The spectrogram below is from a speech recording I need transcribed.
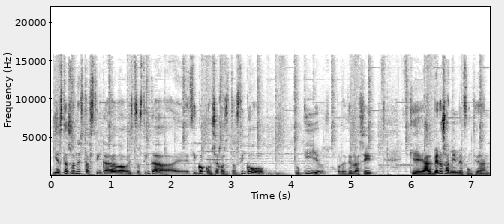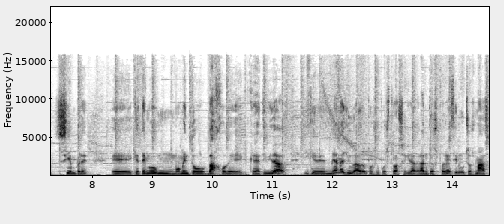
Y estas son estas cinco, estos eh, cinco, consejos, estos cinco truquillos, por decirlo así, que al menos a mí me funcionan siempre, eh, que tengo un momento bajo de creatividad y que me han ayudado, por supuesto, a seguir adelante. Os podría decir muchos más,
